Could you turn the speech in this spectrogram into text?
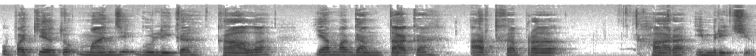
Упакету, Манди, Гулика, Кала, Ямагантака, Артхапрахара и Мритью.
